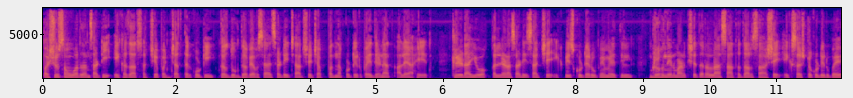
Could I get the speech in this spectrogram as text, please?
पशुसंवर्धनसाठी एक हजार सातशे पंच्याहत्तर कोटी तर दुग्ध व्यवसायासाठी चारशे छप्पन्न कोटी रुपये देण्यात आले आहेत. क्रीडा युवक कल्याणासाठी सातशे एकवीस कोटी रुपये मिळतील. गृहनिर्माण क्षेत्राला सात हजार सहाशे एकसष्ट कोटी रुपये.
